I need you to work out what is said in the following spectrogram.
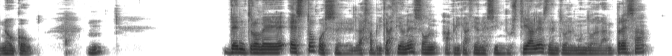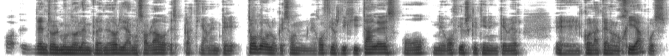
no code. ¿Mm? Dentro de esto, pues eh, las aplicaciones son aplicaciones industriales dentro del mundo de la empresa. Dentro del mundo del emprendedor ya hemos hablado, es prácticamente todo lo que son negocios digitales o negocios que tienen que ver eh, con la tecnología, pues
